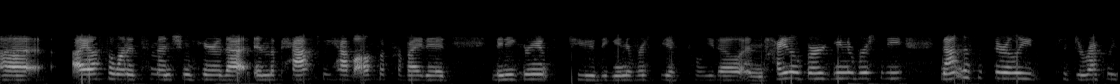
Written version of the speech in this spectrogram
uh, I also wanted to mention here that in the past we have also provided mini grants to the University of Toledo and Heidelberg University, not necessarily to directly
